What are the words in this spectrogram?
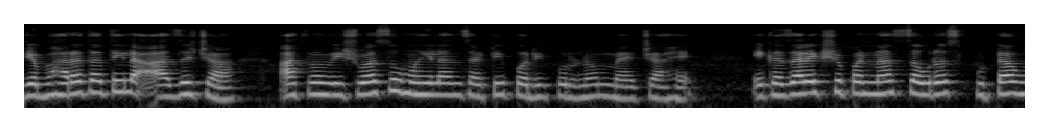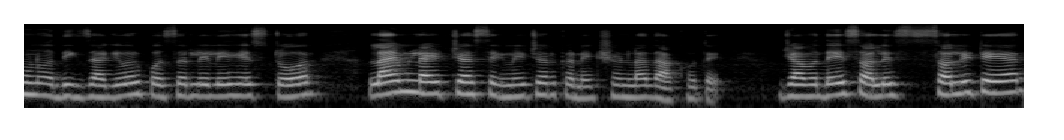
जे भारतातील आजच्या आत्मविश्वासू महिलांसाठी परिपूर्ण मॅच आहे. एक हजार एकशे पन्नास चौरस फुटाहून अधिक जागेवर पसरलेले हे स्टोअर लाईमलाईटच्या सिग्नेचर कनेक्शनला दाखवते ज्यामध्ये सॉलि सॉलिटेअर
